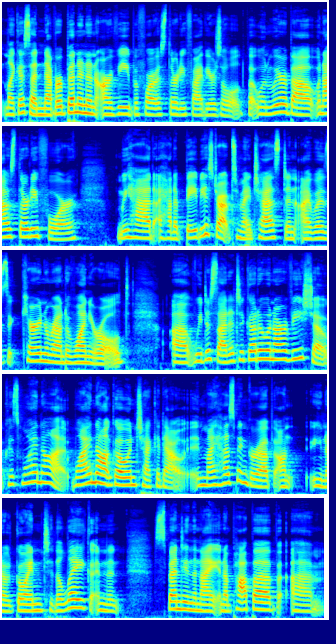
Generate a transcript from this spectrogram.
like I said, never been in an RV before I was 35 years old. But when we were about, when I was 34, we had, I had a baby strapped to my chest and I was carrying around a one year old. Uh, we decided to go to an RV show because why not? Why not go and check it out? And my husband grew up on, you know, going to the lake and spending the night in a pop up. Um,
